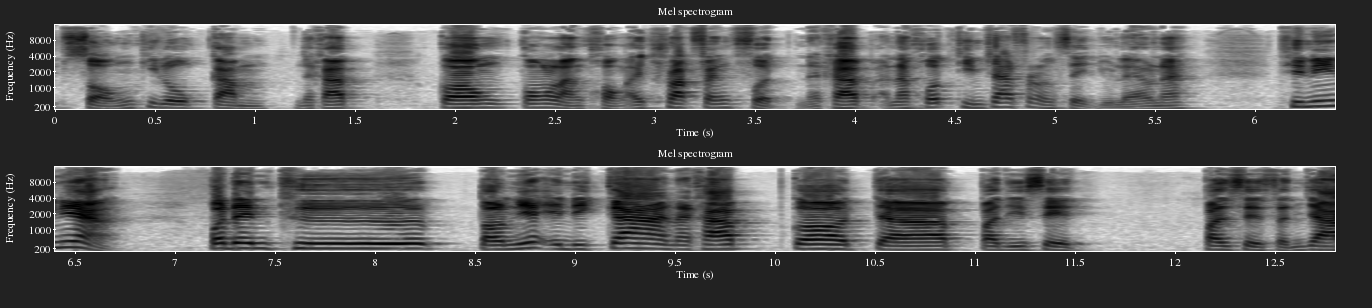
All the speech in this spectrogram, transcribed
82 กิโลกรัมนะครับ กองกองหลังของไอทรัคแฟรงเฟิร์ตนะครับอนาคตทีมชาติฝรั่งเศสอยู่แล้วนะ ทีนี้เนี่ย ประเด็นคือตอนนี้เอนดิก้านะครับ ก็จะปฏิเสธปฏิเสธสัญญา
